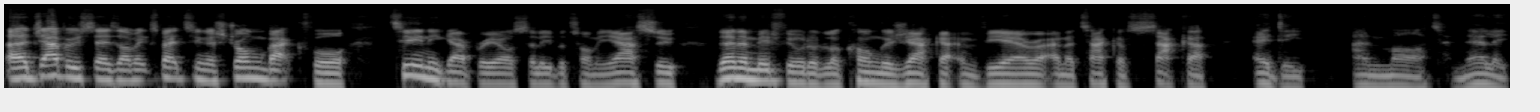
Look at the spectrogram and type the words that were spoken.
Uh, Jabu says, I'm expecting a strong back for Tierney, Gabriel, Saliba, Tomiyasu, then a midfield of Lokonga, Xhaka, and Vieira, an attack of Saka, Eddie, and Martinelli.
